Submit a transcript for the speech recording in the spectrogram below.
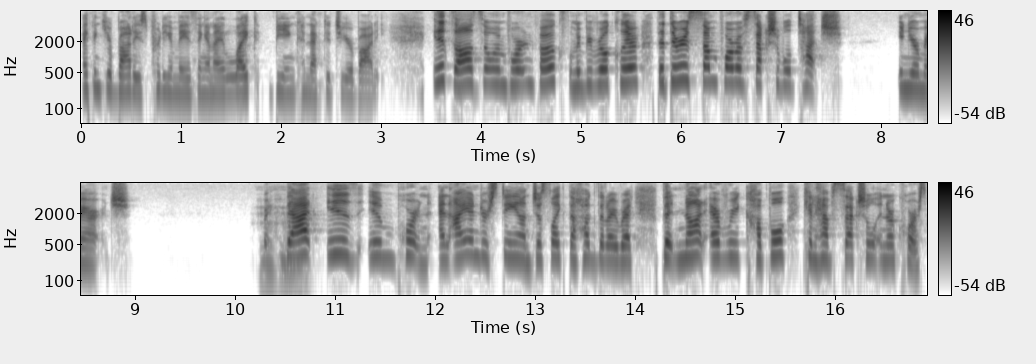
I think your body is pretty amazing and I like being connected to your body. It's also important, folks, let me be real clear, that there is some form of sexual touch in your marriage. Mm-hmm. That is important. And I understand, just like the hug that I read, that not every couple can have sexual intercourse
